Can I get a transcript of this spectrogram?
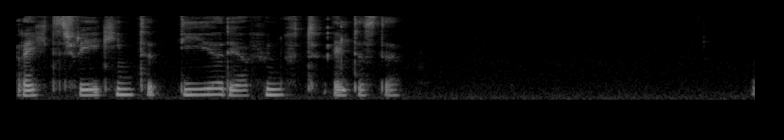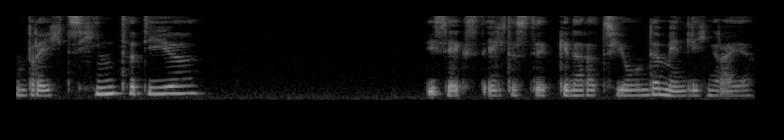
Rechts schräg hinter dir der fünftälteste. Und rechts hinter dir die sechstälteste Generation der männlichen Reihe.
